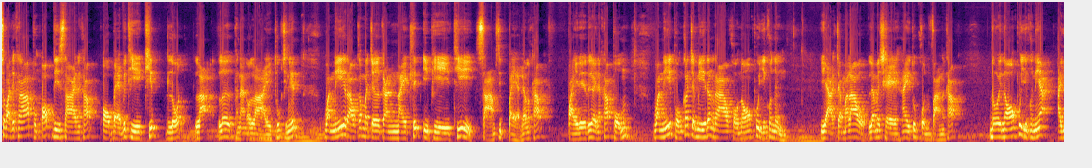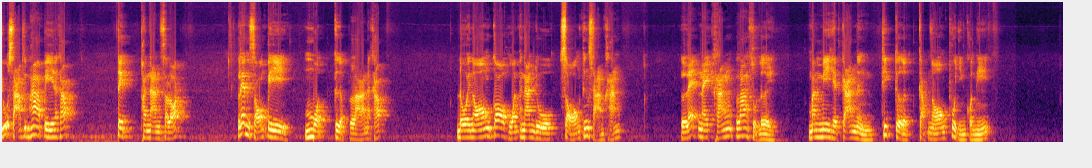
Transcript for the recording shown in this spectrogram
สวัสดีครับ ผมออฟดีไซน์นะครับ ออกแบบวิธีคิดลดละเลิกพนันออนไลน์ทุกชนิด วันนี้เราก็มาเจอกันในคลิป EP ที่ 38 แล้วนะครับ ไปเรื่อยๆนะครับผมวันนี้ผมก็จะมีเรื่องราวของน้องผู้หญิงคนหนึ่ง อยากจะมาเล่าและมาแชร์ให้ทุกคนฟังนะครับ โดยน้องผู้หญิงคนนี้อายุ 35 ปีนะครับ ติดพนันสล็อตเล่น 2 ปี หมดเกือบล้านนะครับ โดยน้องก็หวนพนันอยู่2ถึง3ครั้ง และในครั้งล่าสุดเลย มันมีเหตุการณ์หนึ่งที่เกิดกับน้องผู้หญิงคนนี้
